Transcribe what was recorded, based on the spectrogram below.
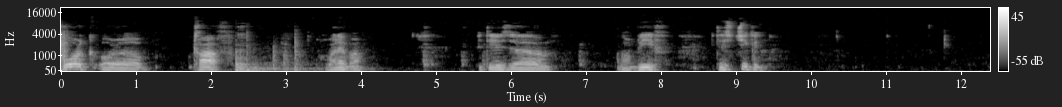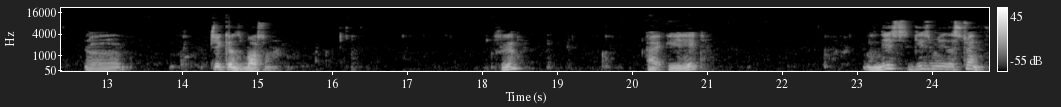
pork or uh, calf, whatever. It is uh, or beef. It is chicken. Uh, chicken's bosom. I eat it. And this gives me the strength.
